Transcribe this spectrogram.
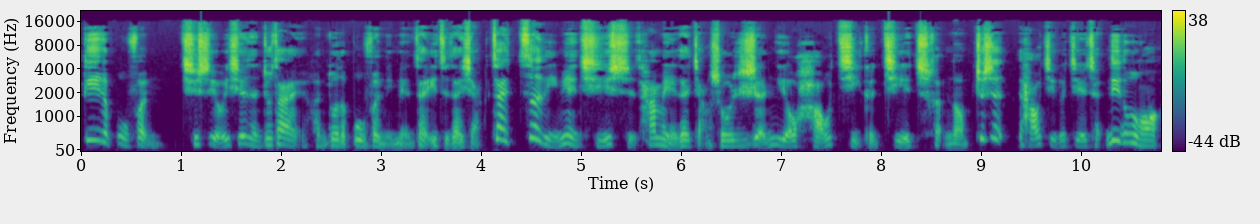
第一个部分。其实有一些人就在很多的部分里面在一直在想，在这里面其实他们也在讲说，人有好几个阶层哦，就是好几个阶层。例如哦，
